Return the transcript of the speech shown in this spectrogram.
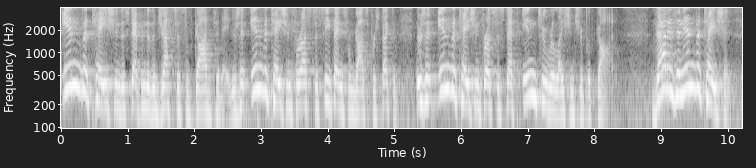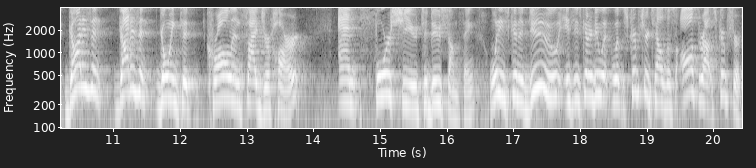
invitation to step into the justice of God today. There's an invitation for us to see things from God's perspective. There's an invitation for us to step into relationship with God. That is an invitation. God isn't, God isn't going to crawl inside your heart and force you to do something. What he's going to do is he's going to do what, what scripture tells us all throughout scripture.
